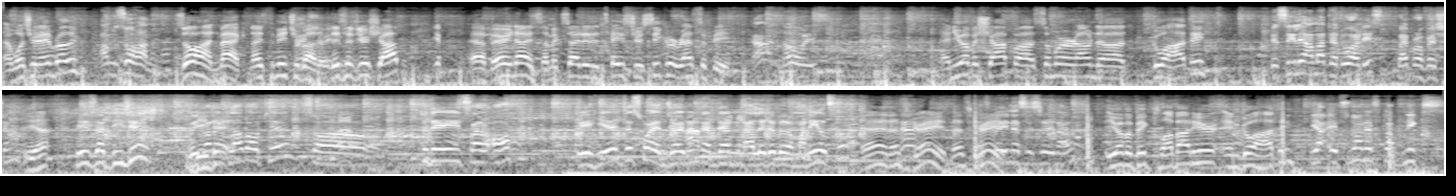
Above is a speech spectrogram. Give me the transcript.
And what's your name, brother? I'm Zohan. Zohan Mac. Nice to meet you, Nice brother. This you. is your shop? Yep. Yeah, very nice. I'm excited to taste your secret recipe. Yeah, no worries. And you have a shop uh, somewhere around uh, Guwahati? Basically, I'm a tattoo artist by profession. Yeah. He's a DJ. We got a club out here, so today it's our off. We're here just for enjoyment and then a little bit of money also. Yeah, that's great. That's great. Very necessary now. You have a big club out here in Guwahati? Yeah, it's known as Club Nix,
